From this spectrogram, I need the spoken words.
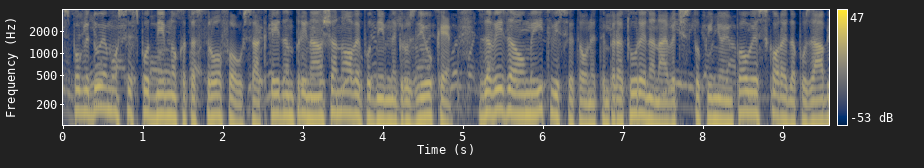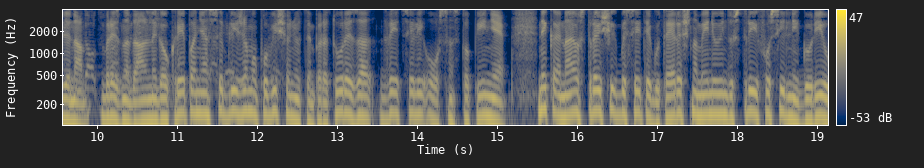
Spogledujemo se s podnebno katastrofo, vsak teden prinaša nove podnebne grozljivke. Zaveza o omejitvi svetovne temperature na največ stopinjo in pol je skoraj da pozabljena. Brez nadaljnega ukrepanja se bližamo povišanju temperature za 2,8 stopinje. Nekaj najostrejših besed je Guterres namenil industriji fosilnih goriv.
